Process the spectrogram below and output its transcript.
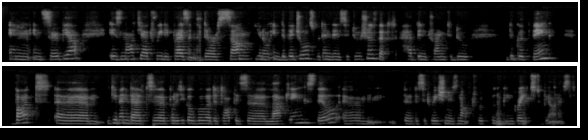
in, in Serbia is not yet really present. There are some, you know, individuals within the institutions that have been trying to do the good thing, but um, given that uh, political will at the top is uh, lacking still, um, the, the situation is not looking great, to be honest.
